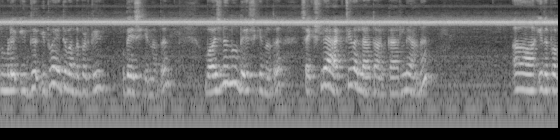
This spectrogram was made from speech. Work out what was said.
നമ്മൾ ഇത് ഇതുമായിട്ട് ബന്ധപ്പെടുത്തി ഉദ്ദേശിക്കുന്നത്. വേർജിൻ എന്ന് ഉദ്ദേശിക്കുന്നത് സെക്ഷലി ആക്റ്റീവ് അല്ലാത്ത ആൾക്കാരിലെയാണ് ഇതിപ്പം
